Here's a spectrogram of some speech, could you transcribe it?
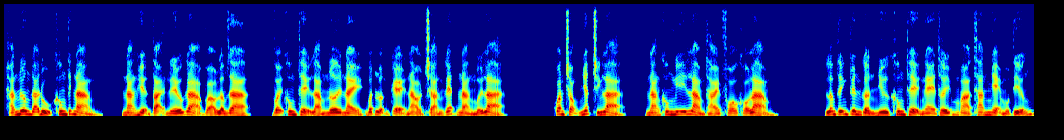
Hắn nương đã đủ không thích nàng, nàng hiện tại nếu gả vào lâm gia, vậy không thể làm nơi này bất luận kẻ nào chán ghét nàng mới là. Quan trọng nhất chính là, nàng không nghĩ làm thái phó khó làm. Lâm Tĩnh Tuyên gần như không thể nghe thấy mà than nhẹ một tiếng,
